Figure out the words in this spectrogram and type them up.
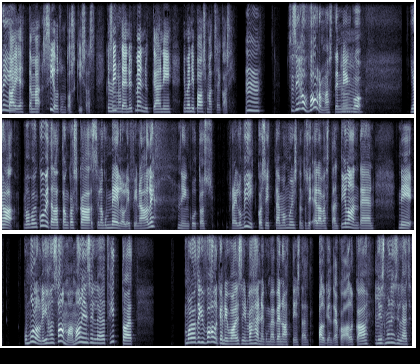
Niin. Tai että mä sijoitun tossa kisassa. Ja Kyllä. sitten ei nyt mennytkään, niin, niin meni pasmat sekaisin. Mm. Siis ihan varmasti. Mm. Niin kuin, ja mä voin kuvitella ton, koska silloin kun meillä oli finaali, niin kuin tuossa reilu viikko sitten, mä muistan tosi elävästi tämän tilanteen, niin kun mulla oli ihan sama, mä olin silleen, että hitto, että mulla jotenkin valkeni vaan siinä vähän ennen kuin me venattiin sitä palkintoa, joka alkaa. Mm. Niin mä olin silleen, että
